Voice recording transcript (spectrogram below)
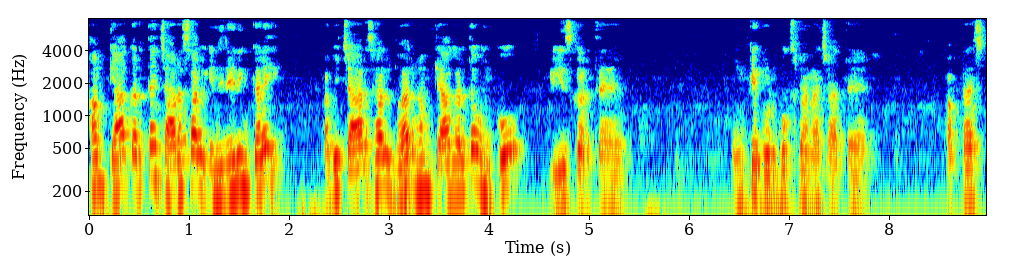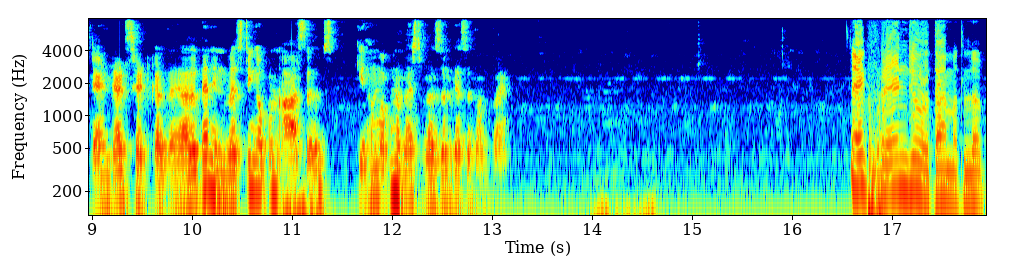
हम क्या करते हैं चार साल इंजीनियरिंग करें अभी चार साल भर हम क्या करते हैं उनको प्लीज़ करते हैं उनके गुड बुक्स में आना चाहते हैं अपना स्टैंडर्ड सेट करते हैं। इन्वेस्टिंग अपन आर सेल्स कि हम अपना बेस्ट वर्जन कैसे बन पाए। एक फ्रेंड जो होता है मतलब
